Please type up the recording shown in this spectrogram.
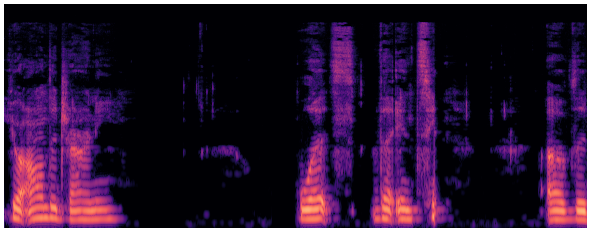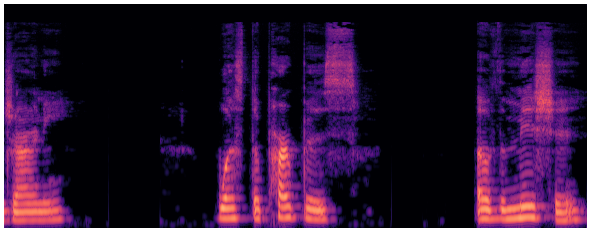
you're on the journey. What's the intent of the journey? What's the purpose of the mission?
